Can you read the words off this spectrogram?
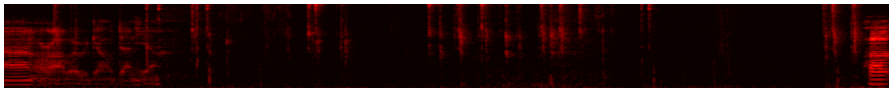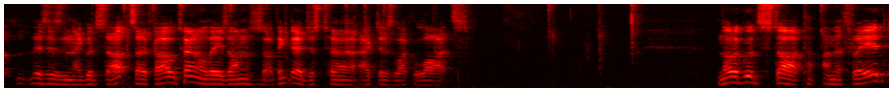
Um, all right, where are we going down here? Uh, this isn't a good start so far. We'll turn all these on. So I think they just turn act as like lights. Not a good start, I'm afraid.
